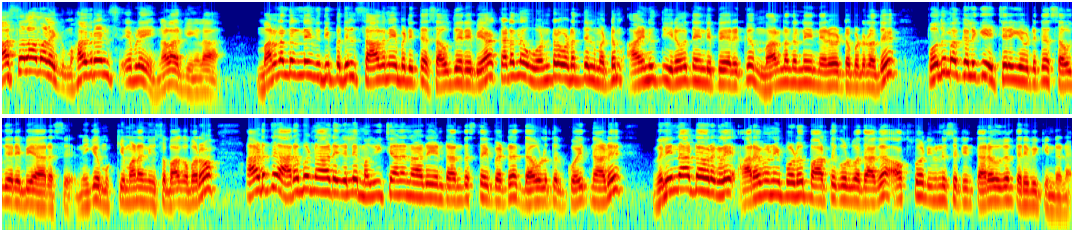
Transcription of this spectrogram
அஸ்லாம் வலைக்கும் ஹை ஃப்ரெண்ட்ஸ் எப்படி? நல்லா இருக்கீங்களா? மரண தண்டனை விதிப்பதில் சாதனை படித்த சவுதி அரேபியா கடந்த ஒன்றரை வருடத்தில் மட்டும் ஐநூற்றி இருபத்தைந்து பேருக்கு மரண தண்டனை நிறைவேற்றப்பட்டுள்ளது. பொதுமக்களுக்கு எச்சரிக்கை விடுத்த சவுதி அரேபியா அரசு. மிக முக்கியமான நியூஸை பார்க்க போகிறோம் அடுத்து அரபு நாடுகளில் மகிழ்ச்சியான நாடு என்ற அந்தஸ்தை பெற்ற தௌலத்துல் குவைத் நாடு வெளிநாட்டவர்களை அரவணைப்போடு பார்த்துக் கொள்வதாக ஆக்ஸ்போர்ட் யூனிவர்சிட்டியின் தரவுகள் தெரிவிக்கின்றன.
